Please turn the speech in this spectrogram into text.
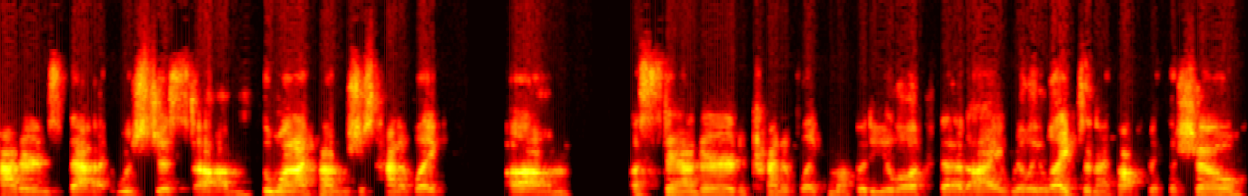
patterns that was just um, the one I found was just kind of like um, a standard kind of like Muppety look that I really liked and I thought fit the show.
